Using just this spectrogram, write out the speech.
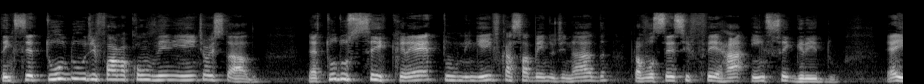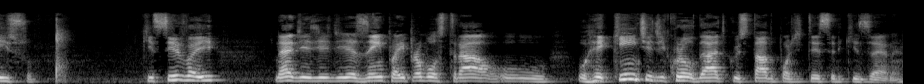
Tem que ser tudo de forma conveniente ao Estado. É tudo secreto, ninguém ficar sabendo de nada para você se ferrar em segredo. É isso. Que sirva aí né, de, de, de exemplo aí para mostrar o, o requinte de crueldade que o Estado pode ter se ele quiser, né?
